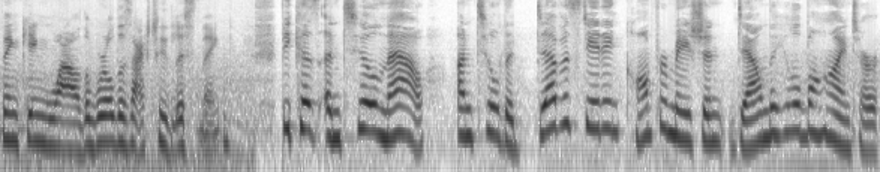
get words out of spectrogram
thinking, wow, the world is actually listening. Because until now, until the devastating confirmation down the hill behind her,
